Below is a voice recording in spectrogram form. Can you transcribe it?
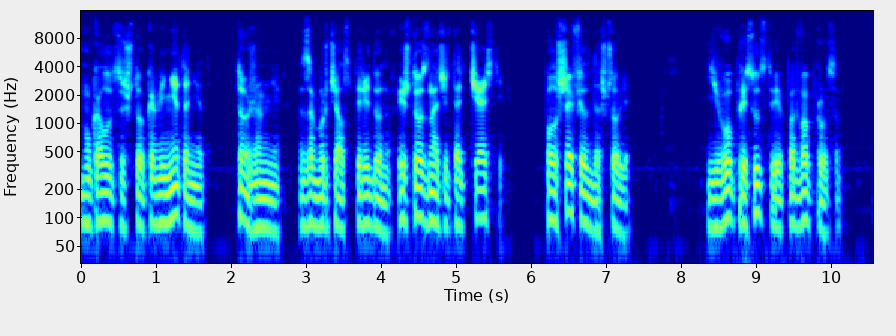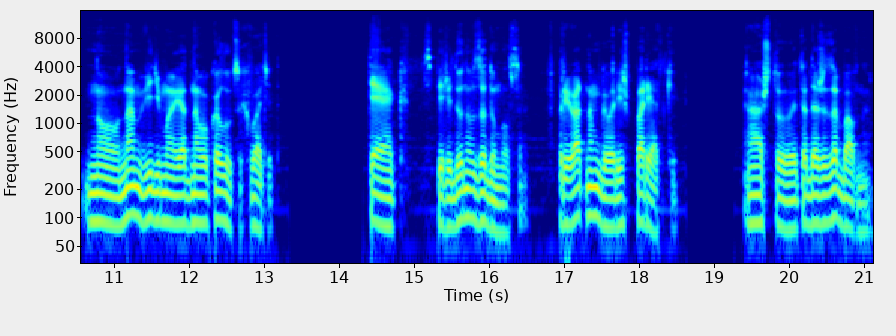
У Калуца что, кабинета нет? Тоже мне, забурчал Спиридонов. И что значит отчасти? Пол Шеффилда, что ли? Его присутствие под вопросом. Но нам, видимо, и одного Калуца хватит. Так, Спиридонов задумался. В приватном, говоришь, порядке. А что, это даже забавно.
